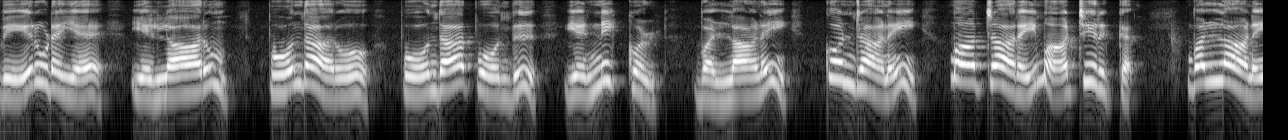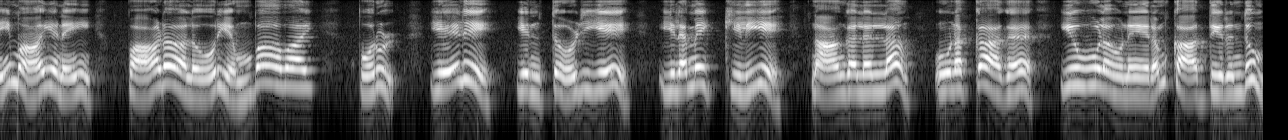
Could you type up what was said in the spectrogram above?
வேறுடைய எல்லாரும் போந்தாரோ? போந்தார் போந்து எண்ணிக்கொள் வல்லானை கொன்றானை மாற்றாரை மாற்றிருக்க. வல்லானை மாயனை பாடாலோர் எம்பாவாய். பொருள் ஏழே என் தோழியே இளமை கிளியே நாங்களெல்லாம் உனக்காக இவ்வளவு நேரம் காத்திருந்தும்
